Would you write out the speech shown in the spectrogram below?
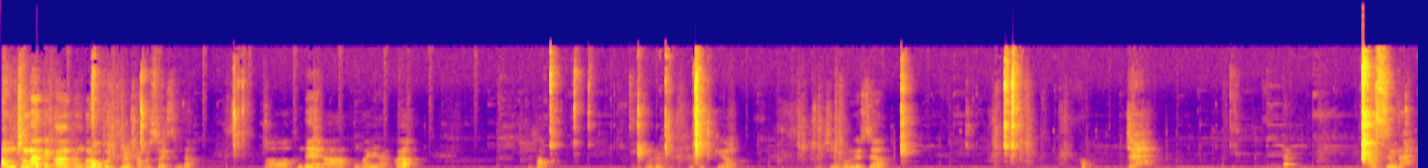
엄청나게 강한 강도로 볼트를 잡을 수가 있습니다. 어 근데 아 공간이 날까요? 그래서 이거를 해볼게요. 될지는 모르겠어요. 자. 떴습니다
